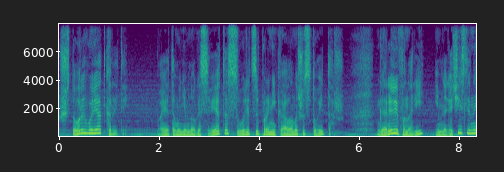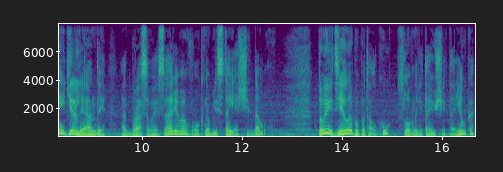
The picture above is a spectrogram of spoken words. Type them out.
Шторы были открыты, поэтому немного света с улицы проникало на шестой этаж. Горели фонари и многочисленные гирлянды, отбрасывая зарево в окна близстоящих домов. То и дело по потолку, словно летающая тарелка,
